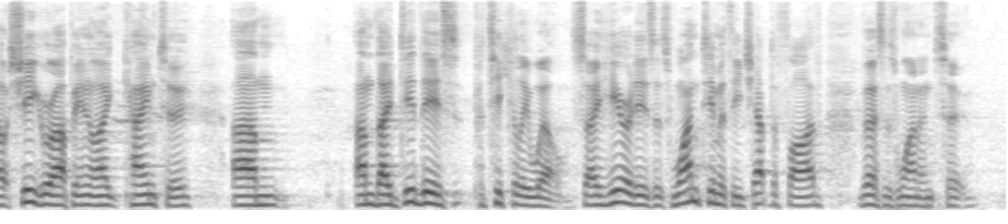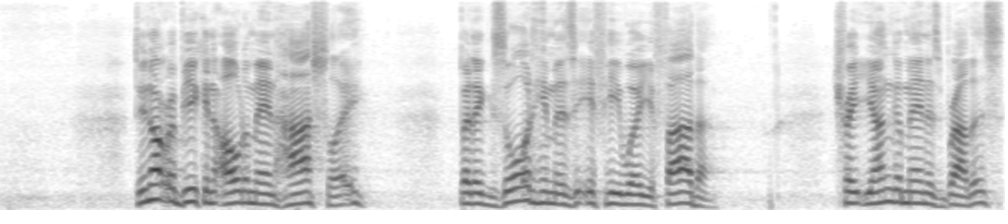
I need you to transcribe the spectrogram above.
or she grew up in, I came to, um, um, they did this particularly well. So here it is. It's 1 Timothy chapter 5, verses 1 and 2. Do not rebuke an older man harshly, but exhort him as if he were your father. Treat younger men as brothers,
